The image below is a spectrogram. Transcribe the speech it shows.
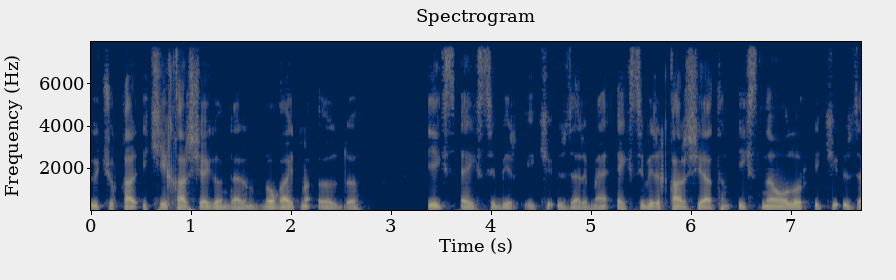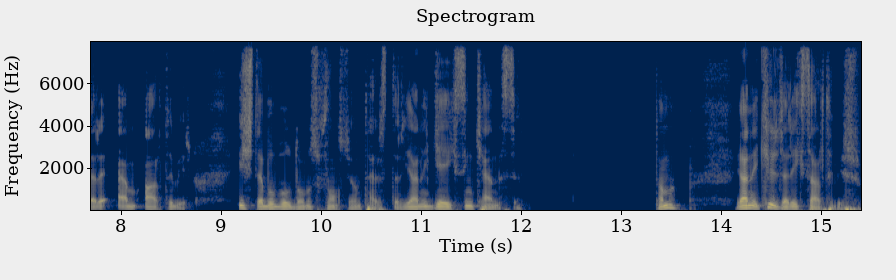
3'ü 2'yi karşıya gönderin. Logaritma öldü. x eksi 1 2 üzeri m. Eksi 1'i karşıya atın. x ne olur? 2 üzeri m artı 1. İşte bu bulduğumuz fonksiyon tersidir. Yani gx'in kendisi. Tamam. Yani 2 üzeri x artı 1.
